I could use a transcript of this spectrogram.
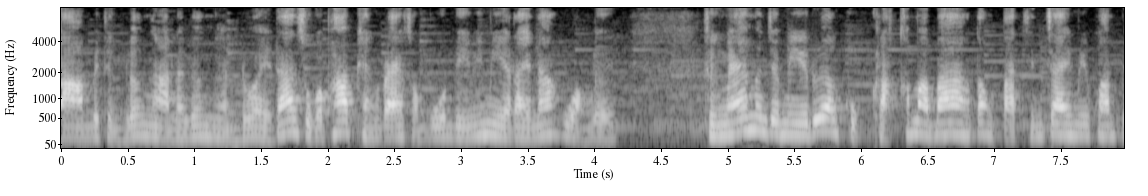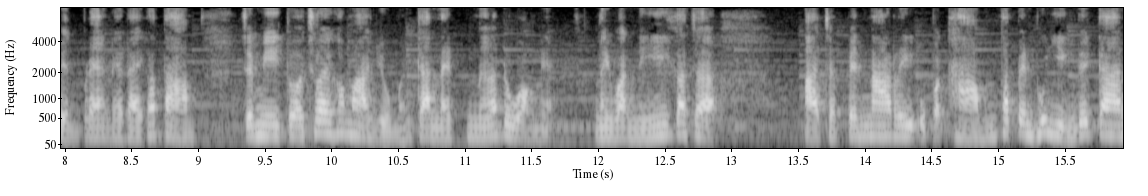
ลามไปถึงเรื่องงานและเรื่องเงินด้วย ด้านสุขภาพแข็งแรงสมบูรณ์ดีไม่มีอะไรน่าห่วงเลย ถึงแม้มันจะมีเรื่องขลุกขลักเข้ามาบ้าง ต้องตัดสินใจมีความเปลี่ยนแปลงใดๆก็ตาม จะมีตัวช่วยเข้ามาอยู่เหมือนกันในเนื้อดวงเนี่ยในวันนี้ก็จะอาจจะเป็นนารีอุปถัมภ์ถ้าเป็นผู้หญิงด้วยกัน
